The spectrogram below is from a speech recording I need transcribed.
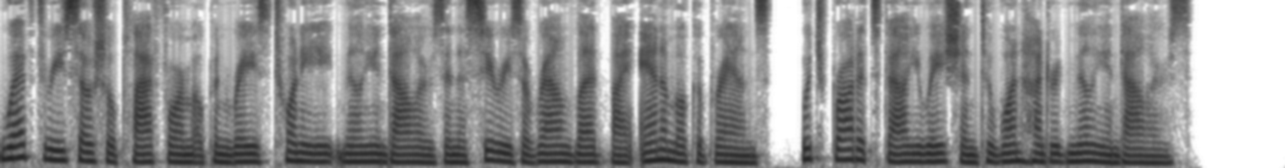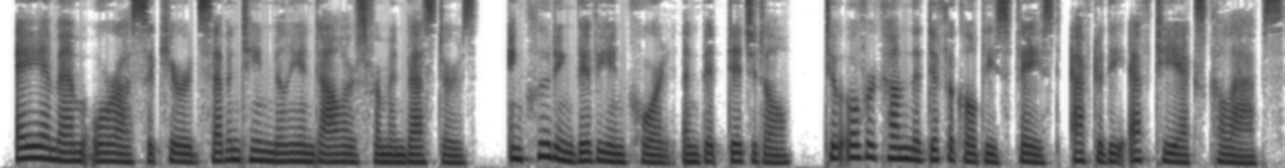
Web3 social platform Open raised $28 million in a series of round led by Animoca Brands, which brought its valuation to $100 million. AMM Aura secured $17 million from investors, including Vivian Court and Bit Digital, to overcome the difficulties faced after the FTX collapse.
